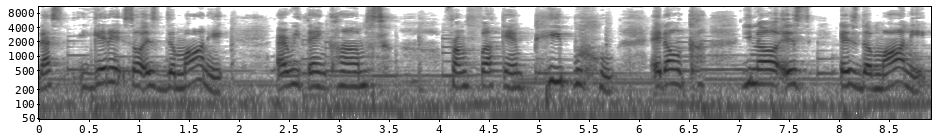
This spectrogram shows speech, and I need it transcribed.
That's you get it? So it's demonic everything comes from fucking people. It don't, you know, it's it's demonic,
